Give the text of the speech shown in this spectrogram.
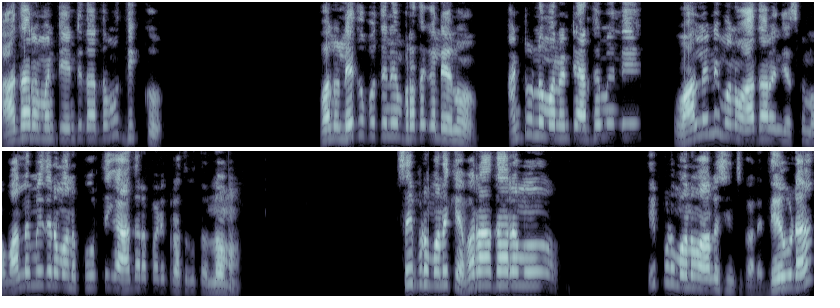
ఆధారం అంటే ఏంటిది అర్థము? దిక్కు. వాళ్ళు లేకపోతే నేను బ్రతకలేను. అంటున్నామనంటే అర్థమైంది? వాళ్ళని మనం ఆధారం చేసుకున్నాం. వాళ్ళ మీదనే మనం పూర్తిగా ఆధారపడి బ్రతుకుతున్నాం. సో ఇప్పుడు మనకి ఎవరు ఆధారము? ఇప్పుడు మనం ఆలోచించుకోవాలి. దేవుడా?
